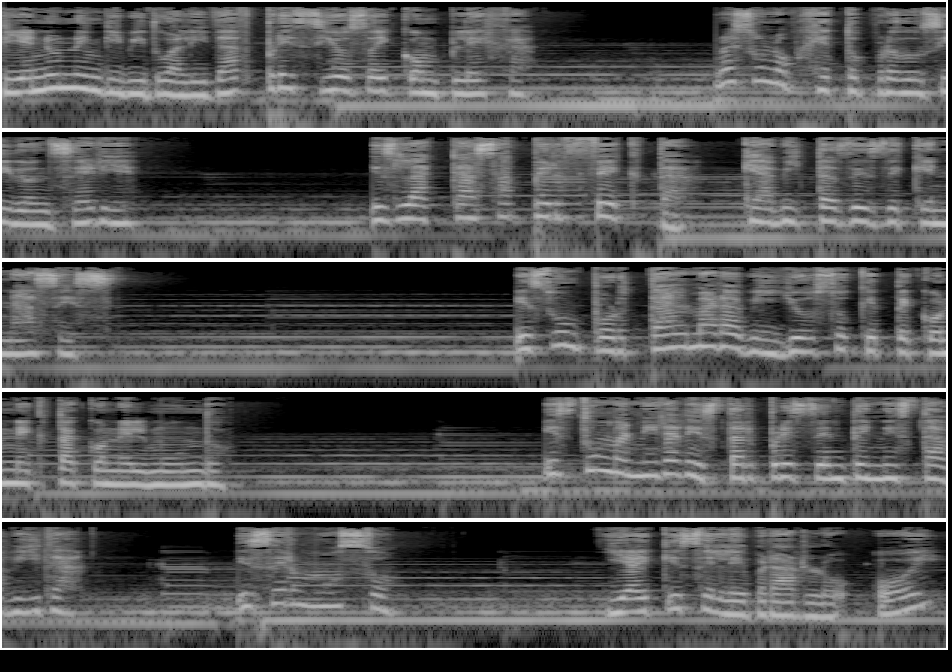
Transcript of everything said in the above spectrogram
Tiene una individualidad preciosa y compleja. No es un objeto producido en serie. Es la casa perfecta que habitas desde que naces. Es un portal maravilloso que te conecta con el mundo. Es tu manera de estar presente en esta vida. Es hermoso. Y hay que celebrarlo hoy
